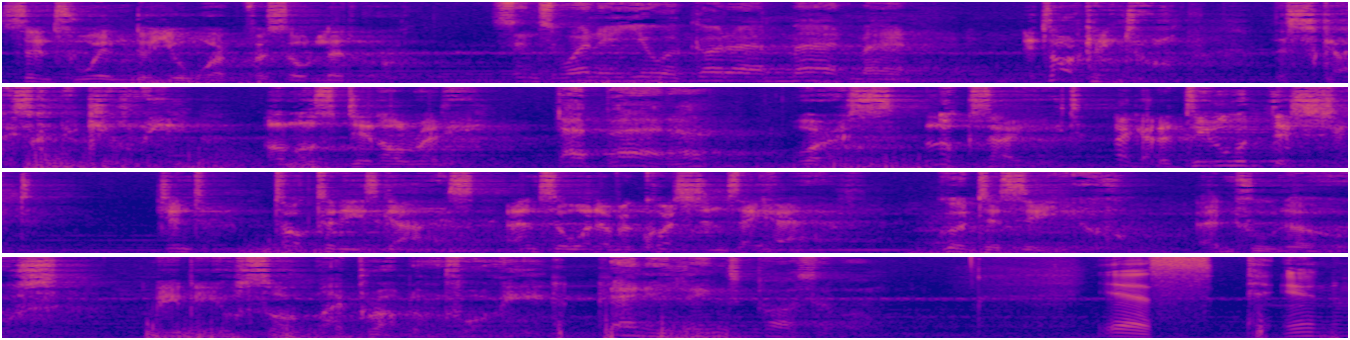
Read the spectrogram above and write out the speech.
Since when do you work for so little? Since when are you a goddamn madman? It's Archangel. This guy's gonna kill me. Almost did already. That bad, huh? Worse. Look, Zaeed, I gotta deal with this shit. Jentha, talk to these guys. Answer whatever questions they have. Good to see you. And who knows? Maybe you'll solve my problem for me. Anything's possible. Yes, in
